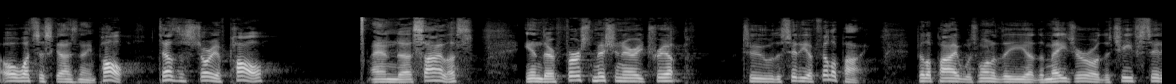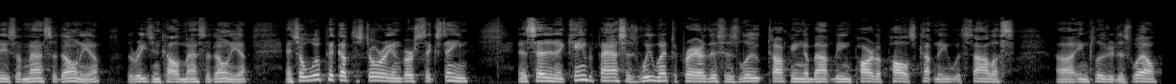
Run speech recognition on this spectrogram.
oh, what's this guy's name? Paul. It tells the story of Paul and uh, Silas in their first missionary trip to the city of Philippi. Philippi was one of the uh, the major or the chief cities of Macedonia, the region called Macedonia. And so we'll pick up the story in verse 16. And it said, and it came to pass as we went to prayer. This is Luke talking about being part of Paul's company with Silas uh, included as well.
